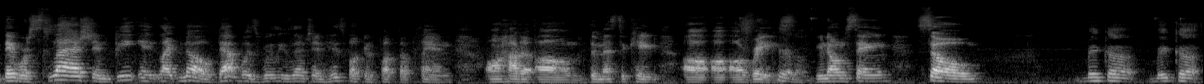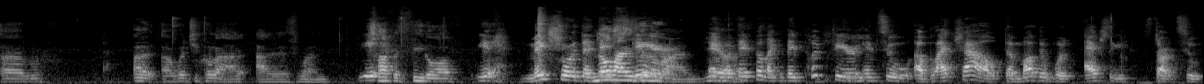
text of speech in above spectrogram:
they were slashed and beaten. Like no, that was Willie Lynch and his fucking fucked up plan on how to um, domesticate uh, a, a race. Yeah. You know what I'm saying? So Make a make a um, a, a what you call it out, out of this one. Yeah. Chop his feet off. Yeah, make sure that Nobody's they're gonna scared. run. And Yeah. if they feel like if they put fear into a black child, the mother would actually start to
